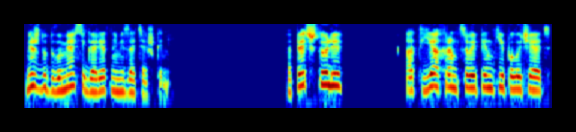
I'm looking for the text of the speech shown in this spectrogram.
между двумя сигаретными затяжками. «Опять, что ли, от Яхромцевой пинки получать?»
